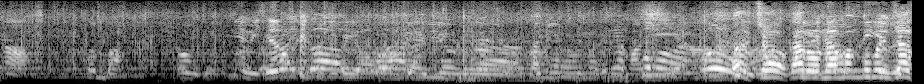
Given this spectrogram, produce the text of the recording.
No, io mi sei rotto Perciò, caro, non comincia a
